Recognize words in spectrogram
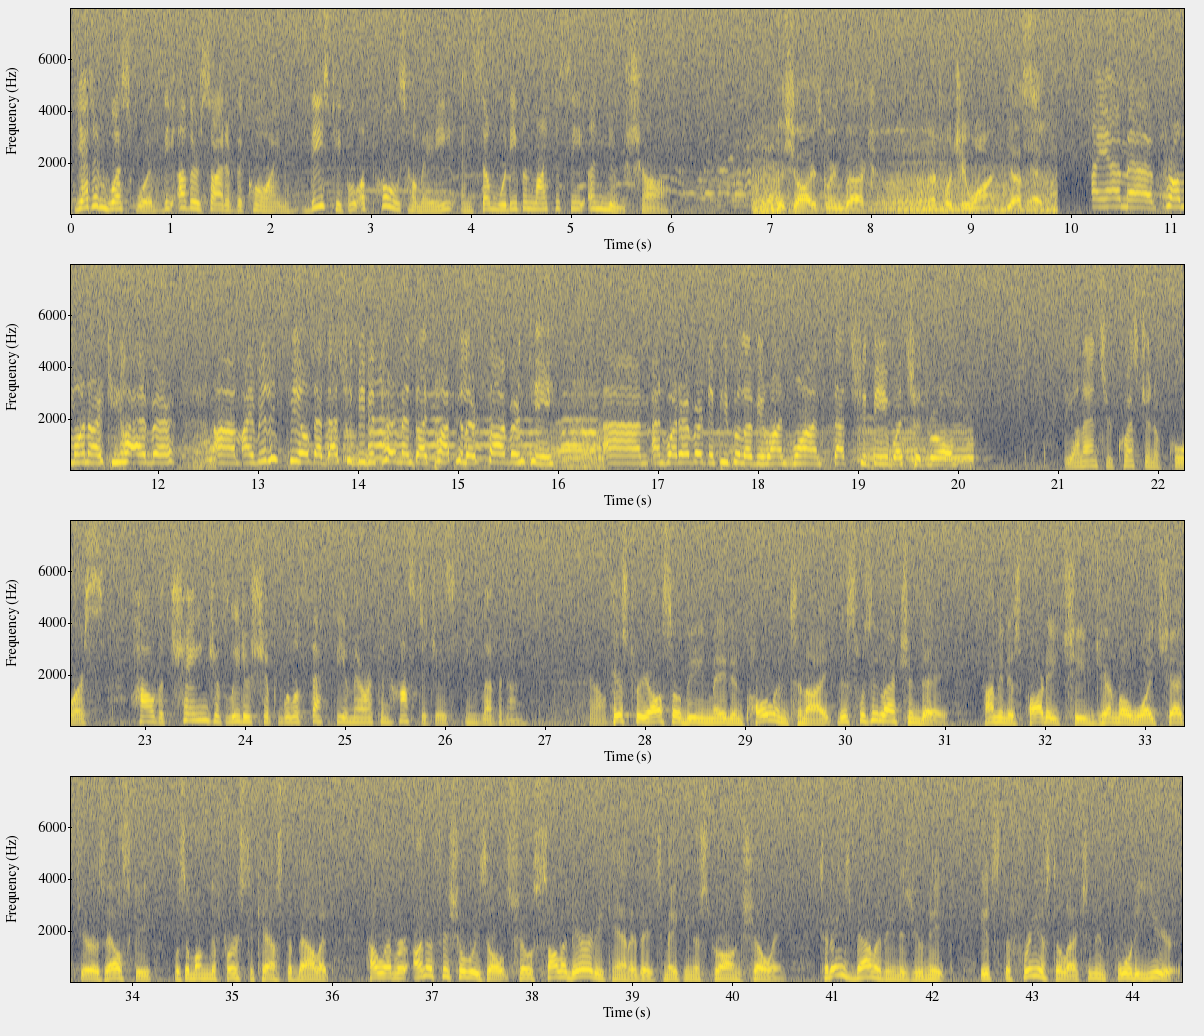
Yet in Westwood, the other side of the coin, these people oppose Khomeini and some would even like to see a new Shah. The Shah is going back. That's what you want? Yes. I am uh, pro-monarchy, however, um, I really feel that that should be determined by popular sovereignty, um, and whatever the people of Iran want, that should be what should rule. The unanswered question, of course, how the change of leadership will affect the American hostages in Lebanon. Carol. History also being made in Poland tonight. This was election day. Communist Party Chief General Wojciech Jaruzelski was among the first to cast a ballot. However, unofficial results show Solidarity candidates making a strong showing. Today's balloting is unique. It's the freest election in 40 years.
